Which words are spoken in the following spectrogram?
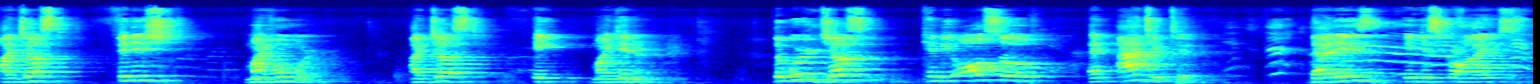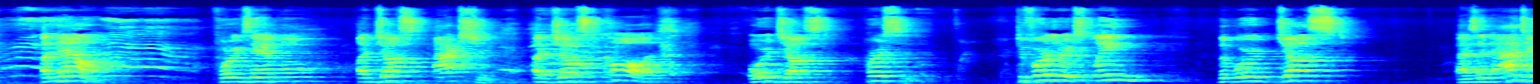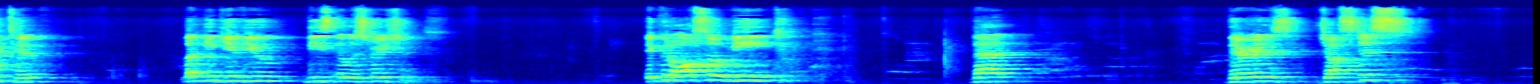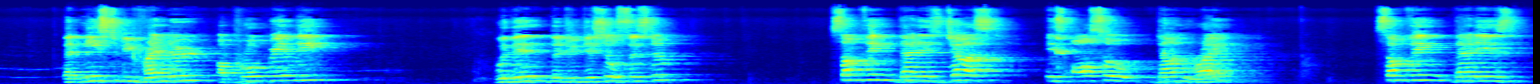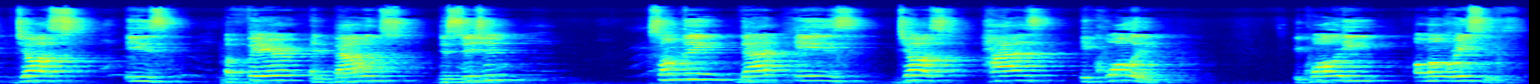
I just finished my homework. I just ate my dinner. The word just can be also an adjective. That is, it describes a noun. For example, a just action, a just cause, or a just person. To further explain the word just as an adjective, let me give you these illustrations. It could also mean that there is justice that needs to be rendered appropriately within the judicial system. Something that is just is also done right. Something that is just is a fair and balanced decision. Something that is just has equality. Equality among races.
